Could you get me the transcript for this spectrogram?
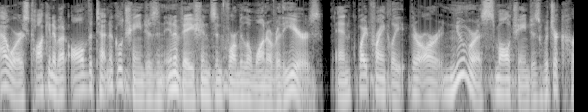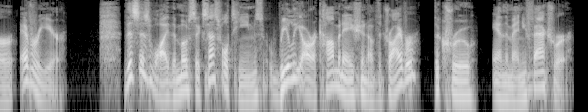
hours talking about all the technical changes and innovations in Formula One over the years, and quite frankly, there are numerous small changes which occur every year. This is why the most successful teams really are a combination of the driver, the crew, and the manufacturer.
